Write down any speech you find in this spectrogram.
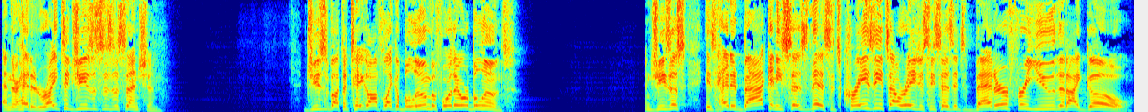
And they're headed right to Jesus' ascension. Jesus is about to take off like a balloon before there were balloons. And Jesus is headed back and he says this. It's crazy. It's outrageous. He says, It's better for you that I go.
